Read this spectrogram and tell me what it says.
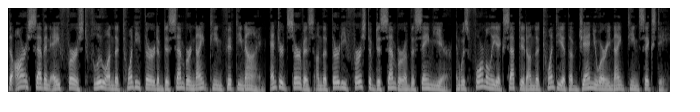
The R-7A first flew on 23 December 1959, entered service on 31 December of the same year, and was formally accepted on 20 January 1960.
